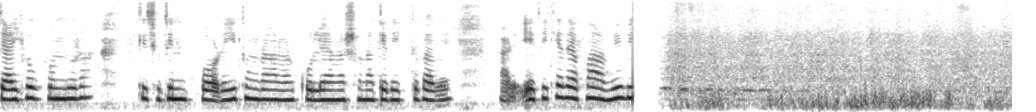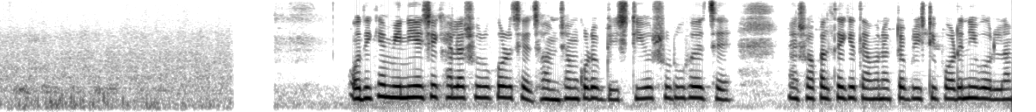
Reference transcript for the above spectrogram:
যাই হোক বন্ধুরা কিছুদিন পরেই তোমরা আমার কোলে আমার সোনাকে দেখতে পাবে। আর এদিকে দেখো আমি ওদিকে মিনি এসে খেলা শুরু করেছে। ঝমঝম করে বৃষ্টিও শুরু হয়েছে। সকাল থেকে তেমন একটা বৃষ্টি পড়েনি বললাম।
